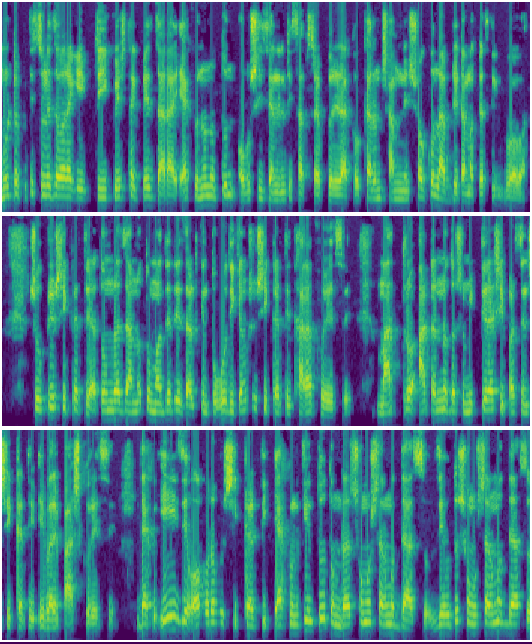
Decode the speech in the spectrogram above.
মূল টপিকে চলে যাওয়ার আগে একটি রিকোয়েস্ট থাকবে, যারা এখনও নতুন, অবশ্যই চ্যানেলটি সাবস্ক্রাইব করে রাখো, কারণ সামনে সকল আপডেট আমার কাছ থেকে পাবা। সুপ্রিয় শিক্ষার্থীরা, তোমরা জানো তোমাদের রেজাল্ট কিন্তু অধিকাংশ শিক্ষার্থীর খারাপ হয়েছে। মাত্র আটান্ন দশমিক তিরাশি পার্সেন্ট শিক্ষার্থী এবারে পাশ করেছে। দেখো, এই যে অহরহ শিক্ষার্থী, এখন কিন্তু তোমরা সমস্যার মধ্যে আছো। যেহেতু সমস্যার মধ্যে আছো,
